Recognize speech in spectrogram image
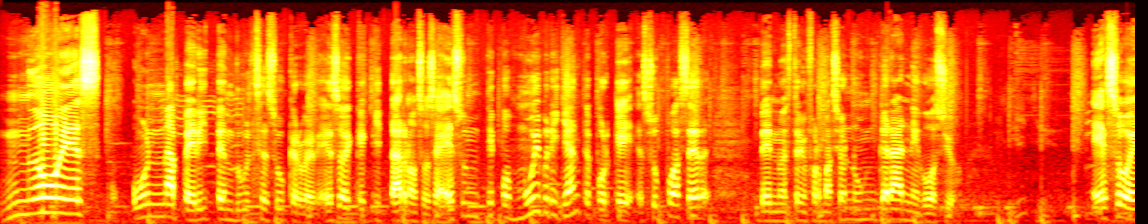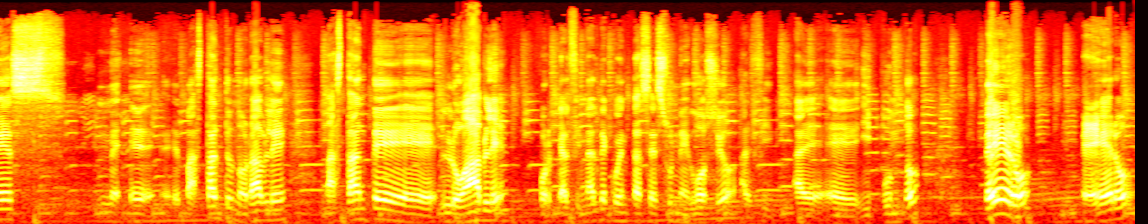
No es una perita en dulce Zuckerberg, eso hay que quitarnos. O sea, es un tipo muy brillante porque supo hacer de nuestra información un gran negocio. Eso es eh, bastante honorable, bastante loable, porque al final de cuentas es un negocio, al fin, eh, eh, y punto. Pero, pero,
